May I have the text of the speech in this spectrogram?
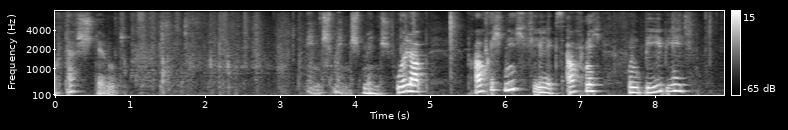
Auch das stimmt. Mensch, Mensch, Mensch. Urlaub brauche ich nicht, Felix auch nicht. Und Baby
